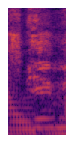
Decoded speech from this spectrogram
Yes,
